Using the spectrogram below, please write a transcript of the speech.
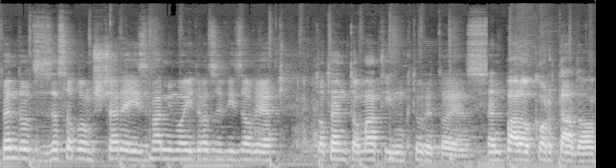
będąc ze sobą szczery i z wami moi drodzy widzowie, to ten Tomatin, który to jest? Ten Palo Cortado.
